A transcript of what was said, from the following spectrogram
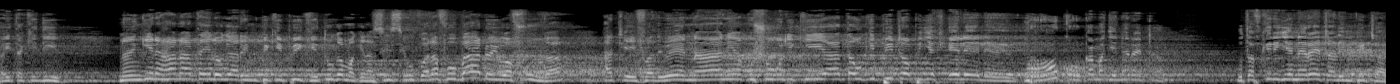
haitakidibu na wengine hana hata hilo gari mpikipiki tu kama kina sisi huko. Alafu bado iwafunga ati yahifadhi. wewe nani akushughulikia hata ukipita upige kelele kurukuru kama generator utafikiri jenereta alimpita.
